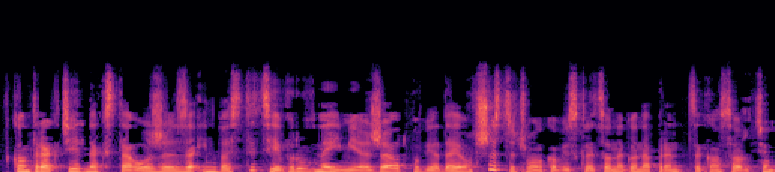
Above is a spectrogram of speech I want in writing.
W kontrakcie jednak stało, że za inwestycje w równej mierze odpowiadają wszyscy członkowie skleconego na prędce konsorcjum,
